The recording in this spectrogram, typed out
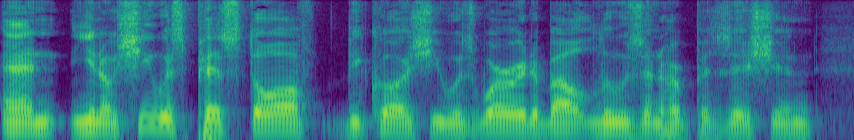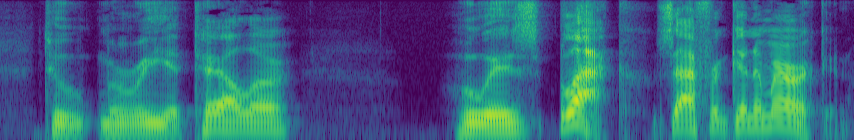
And you know she was pissed off because she was worried about losing her position to Maria Taylor, who is black, is African American.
